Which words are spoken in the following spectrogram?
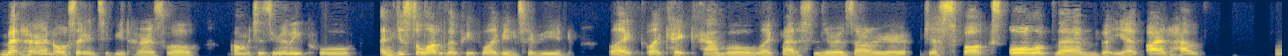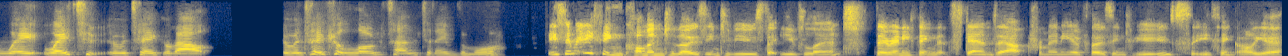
met her and also interviewed her as well, um, which is really cool. And just a lot of the people I've interviewed, like like Kate Campbell, like Madison De Rozario, Jess Fox, all of them. But yeah, I'd have way way too it would take about it would take a long time to name them all. Is there anything common to those interviews that you've learnt? Is there anything that stands out from any of those interviews that you think oh yeah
